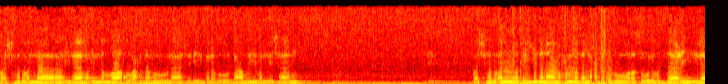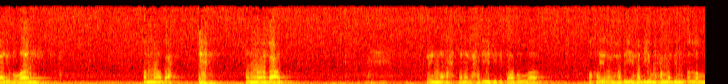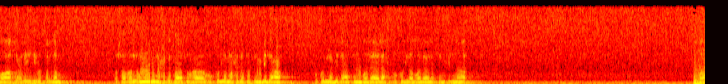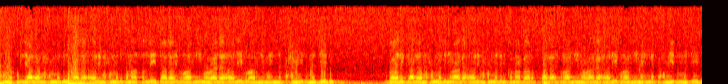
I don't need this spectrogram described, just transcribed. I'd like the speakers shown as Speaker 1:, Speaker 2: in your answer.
Speaker 1: وأشهد أن لا إله إلا الله وحده لا شريك له تعظيما لشانه. وأشهد أن سيدنا محمدا عبده ورسوله الداعي إلى رضوانه. أما بعد أما بعد فإن أحسن الحديث كتاب الله وخير الهدي هدي محمد صلى الله عليه وسلم. وشر الأمور محدثاتها وكل محدثة بدعة وكل بدعة ضلالة وكل ضلالة في النار. اللهم صل على محمد وعلى آل محمد كما صليت على إبراهيم وعلى آل إبراهيم إنك حميد مجيد. بارك على محمد وعلى آل محمد كما باركت على إبراهيم وعلى آل إبراهيم إنك حميد مجيد.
